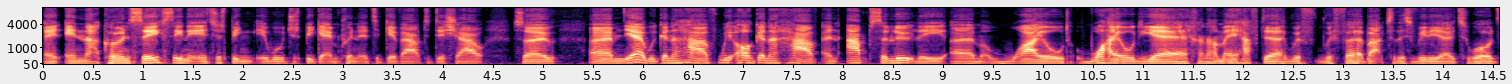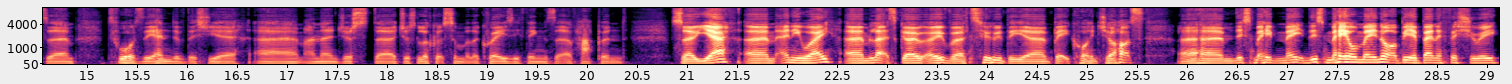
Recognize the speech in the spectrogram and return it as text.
in, in that currency. Seeing it, it's just being, it will just be getting printed to give out to dish out. So um, yeah, we're gonna have we are gonna have an absolutely um, wild wild year, and I may have to ref refer back to this video towards um, towards the end of this year, um, and then just uh, just look at some of the crazy things that have happened. So yeah, um, anyway, um, let's go over to the uh, Bitcoin charts. this may, may this may or may not be a beneficiary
